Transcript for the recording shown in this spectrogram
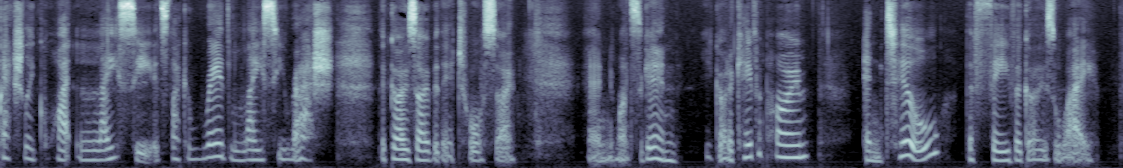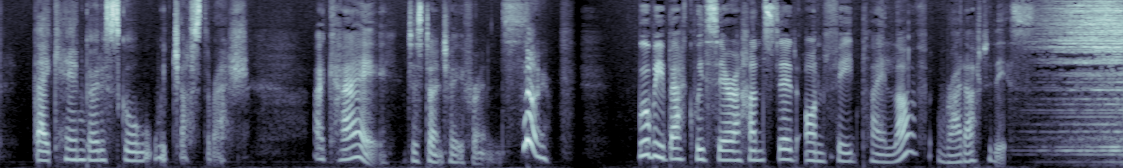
actually quite lacy. It's like a red lacy rash that goes over their torso. And once again you've got to keep them home until the fever goes away. They can go to school with just the rash Okay. Just don't show your friends. no We'll be back with Sarah Hunstead on Feed Play Love right after this.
